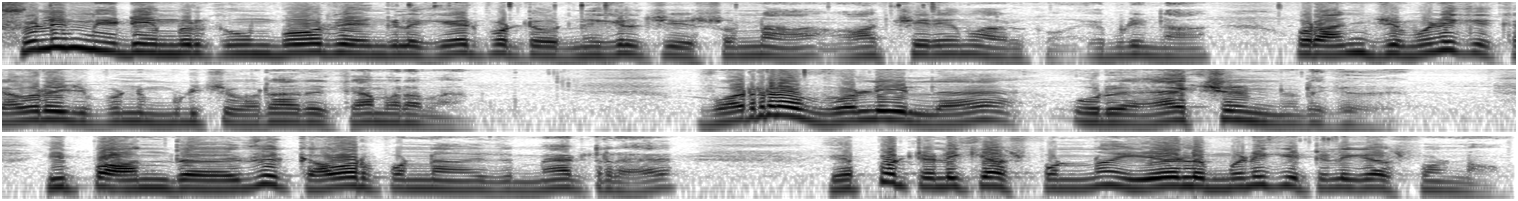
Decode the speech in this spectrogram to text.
ஃபிலிம் மீடியம் இருக்கும்போது எங்களுக்கு ஏற்பட்ட ஒரு நிகழ்ச்சியை சொன்னால் ஆச்சரியமாக இருக்கும். எப்படின்னா ஒரு அஞ்சு மணிக்கு கவரேஜ் பண்ணி முடிச்சு வராரு கேமராமேன் வர்ற வழியில் ஒரு ஆக்ஷன் நடக்குது. இப்போ அந்த இது கவர் பண்ண இது மேட்ரை எப்போ டெலிகாஸ்ட் பண்ணோம்? ஏழு மணிக்கு டெலிகாஸ்ட் பண்ணோம்.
